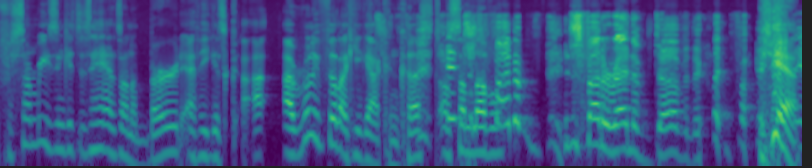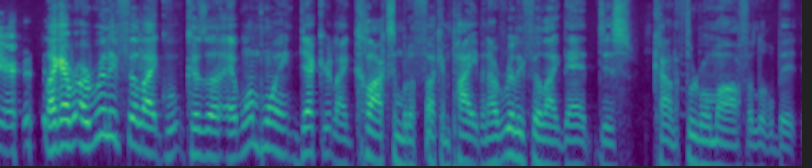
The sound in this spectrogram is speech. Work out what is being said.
for some reason, gets his hands on a bird after he gets. I, I really feel like he got concussed on some level. Found a, he just found a random dove in the like fucking Yeah. Like I, I really feel like because uh, at one point Deckard like clocks him with a fucking pipe, and I really feel like that just kind of threw him off a little bit.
